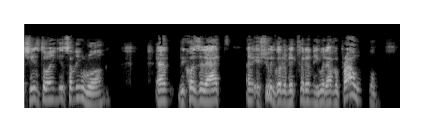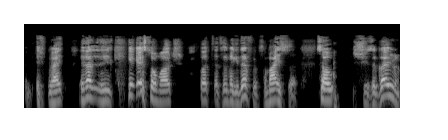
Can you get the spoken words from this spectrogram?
she's doing something wrong, and because of that, I mean, if she would go to mikveh, then he would have a problem. If, right? And not that he cares so much, but that doesn't make a difference. A Maisa. So she's a gairim.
